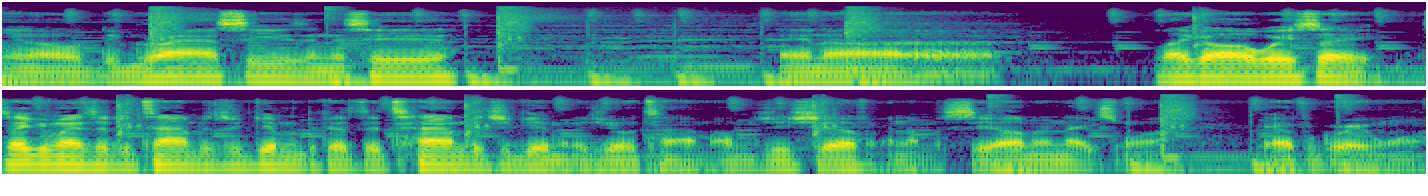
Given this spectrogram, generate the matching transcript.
you know the grind season is here. And uh, like I always say, take advantage of the time that you're given because the time that you're given is your time. I'm G Chef, and I'm gonna see you on the next one. Have a great one.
